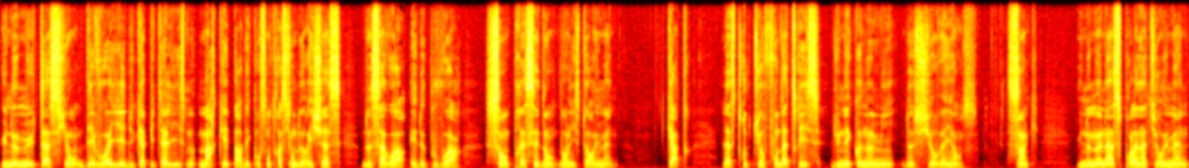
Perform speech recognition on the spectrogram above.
Une mutation dévoyée du capitalisme marquée par des concentrations de richesses, de savoir et de pouvoir sans précédent dans l'histoire humaine. 4 la structure fondatrice d'une économie de surveillance. 5. Une menace pour la nature humaine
